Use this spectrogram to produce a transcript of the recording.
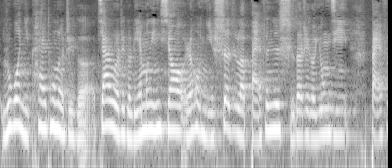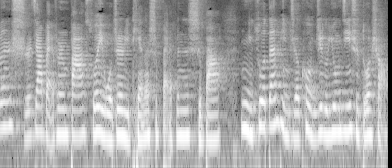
如果你开通了这个加入了这个联盟营销，然后你设置了百分之十的这个佣金，百分之十加百分之八，所以我这里填的是百分之十八。你做单品折扣，你这个佣金是多少？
